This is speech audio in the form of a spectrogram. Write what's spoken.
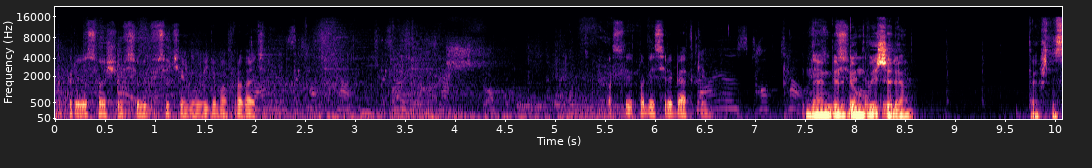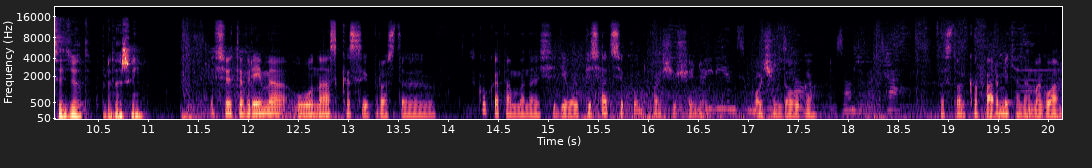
Ну, Придется вообще всю, всю тему, видимо, продать. Посыпались, ребятки. Но Эмбер всё Дум это выжили. время- Так что сойдет, продажи. Все это время у нас косы просто... Сколько там она сидела? 50 секунд по ощущениям? Очень долго. Это столько фармить она могла.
